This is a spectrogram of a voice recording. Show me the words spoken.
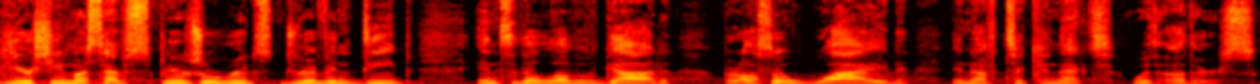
he or she must have spiritual roots driven deep into the love of God, but also wide enough to connect with others.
